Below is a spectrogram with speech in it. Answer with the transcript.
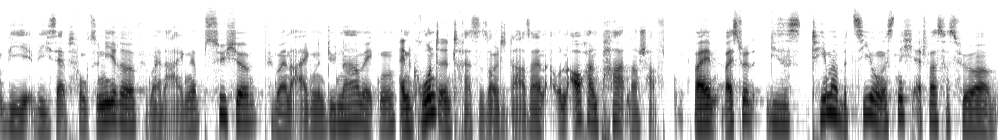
wie, wie ich selbst funktioniere, für meine eigene Psyche, für meine eigenen Dynamiken. Ein Grundinteresse sollte da sein und auch an Partnerschaften. Weil, weißt du, dieses Thema Beziehung ist nicht etwas, was für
